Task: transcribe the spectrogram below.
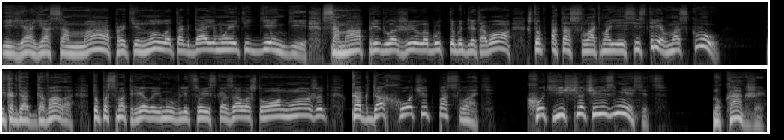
и я, я сама протянула тогда ему эти деньги, сама предложила будто бы для того, чтобы отослать моей сестре в Москву. И когда отдавала, то посмотрела ему в лицо и сказала, что он может, когда хочет послать, хоть еще через месяц. Ну как же?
